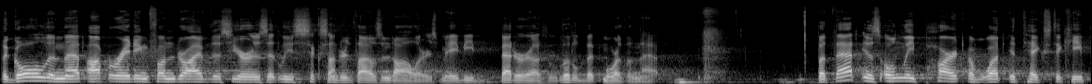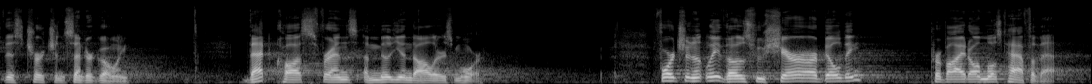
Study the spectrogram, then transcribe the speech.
The goal in that operating fund drive this year is at least $600,000, maybe better a little bit more than that. But that is only part of what it takes to keep this church and center going. That costs, friends, a million dollars more. Fortunately, those who share our building provide almost half of that.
